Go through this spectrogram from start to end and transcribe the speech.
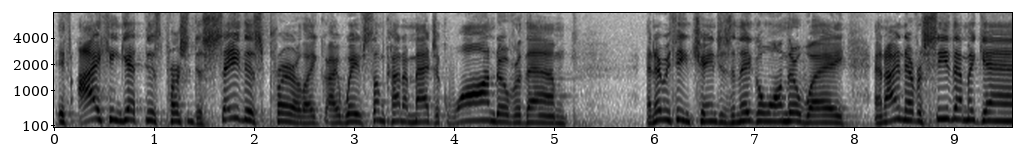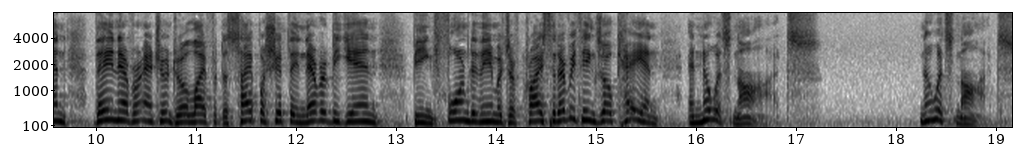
if I can get this person to say this prayer, like I wave some kind of magic wand over them, and everything changes and they go on their way and i never see them again. They never enter into a life of discipleship. They never begin being formed in the image of christ that everything's okay and, and no it's not. No it's not.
